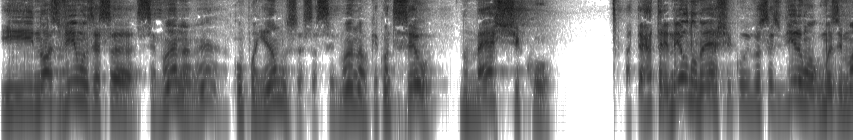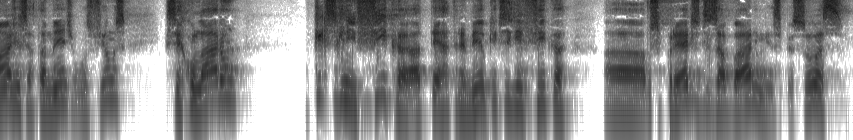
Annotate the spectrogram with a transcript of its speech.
E nós vimos essa semana, né, acompanhamos essa semana o que aconteceu no México. A terra tremeu no México e vocês viram algumas imagens, certamente, alguns filmes que circularam. O que, que significa a terra tremer? O que, que significa ah, os prédios desabarem, as pessoas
